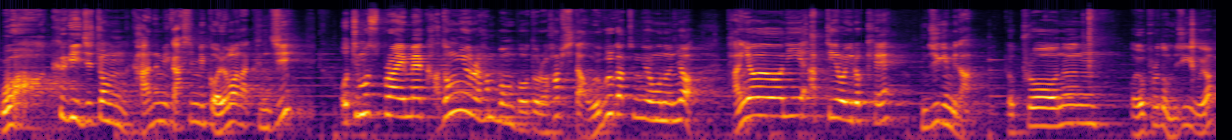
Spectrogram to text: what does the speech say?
와 크기 이제 좀 가늠이 가십니까? 얼마나 큰지? 옵티머스 프라임의 가동률을 한번 보도록 합시다. 얼굴 같은 경우는요, 당연히 앞뒤로 이렇게 움직입니다. 옆으로는 어, 옆으로도 움직이고요.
